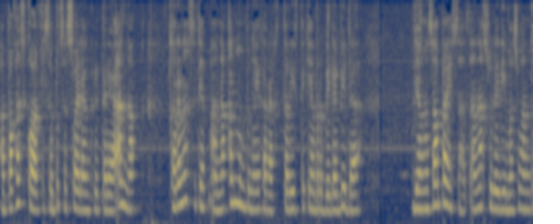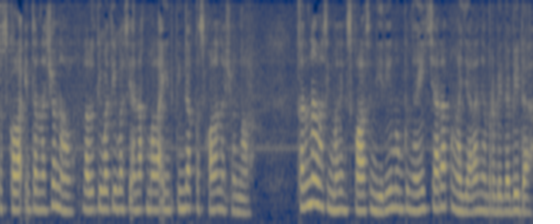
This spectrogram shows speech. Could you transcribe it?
Apakah sekolah tersebut sesuai dengan kriteria anak? Karena setiap anak kan mempunyai karakteristik yang berbeda-beda. Jangan sampai saat anak sudah dimasukkan ke sekolah internasional, lalu tiba-tiba si anak malah ingin pindah ke sekolah nasional. Karena masing-masing sekolah sendiri mempunyai cara pengajaran yang berbeda-beda.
